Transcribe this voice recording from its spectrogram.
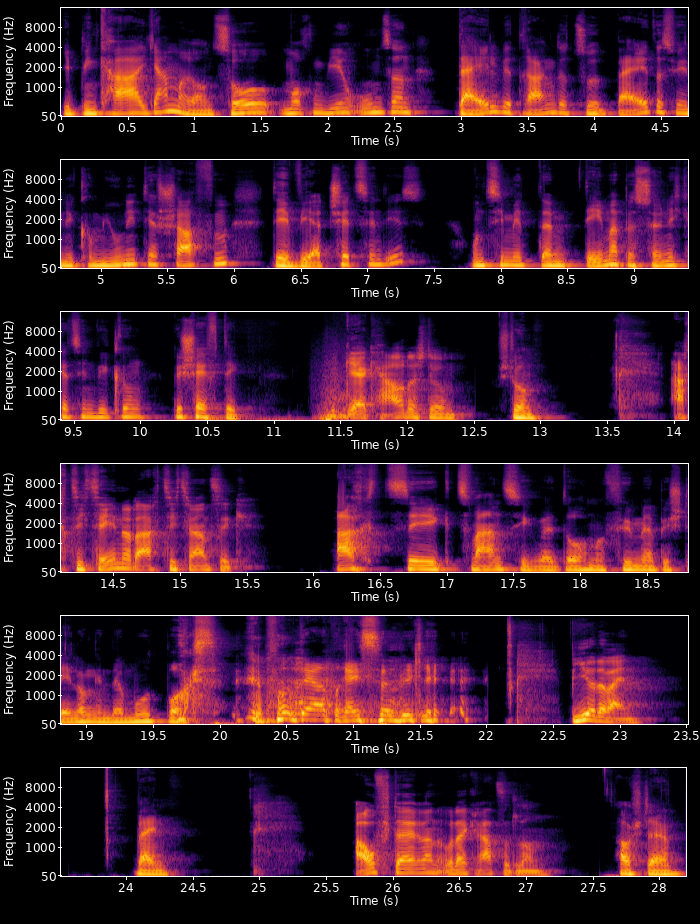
Ich bin kein Jammerer und so machen wir unseren Teil. Wir tragen dazu bei, dass wir eine Community erschaffen, die wertschätzend ist und sie mit dem Thema Persönlichkeitsentwicklung beschäftigt. GRK oder Sturm? Sturm. 80-10 oder 80-20? 80-20, weil da haben wir viel mehr Bestellungen in der Moodbox von der Adresse, wirklich. Bier oder Wein? Wein. Aufsteigern oder Grazathlon? Aufsteigern.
